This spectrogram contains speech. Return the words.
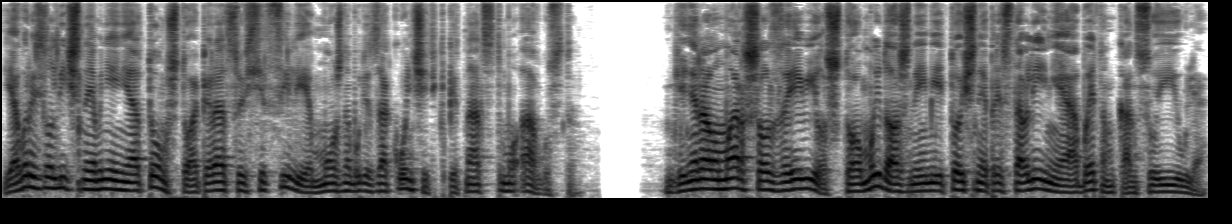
Я выразил личное мнение о том, что операцию в Сицилии можно будет закончить к 15 августа. Генерал-маршал заявил, что мы должны иметь точное представление об этом к концу июля.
